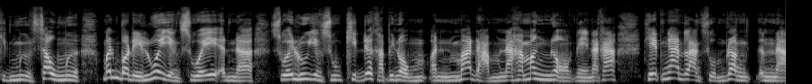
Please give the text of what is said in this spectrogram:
กินมือเศร้ามือ มันบ่ได้รวยอย่างสวยอันนะสวยรู้อย่างสูคิดด้อค่ะพี่น้องอันมาดำนะคะมั่งนอกเนี่ยนะคะเทศงานล่างสวมเรื่องอันนะ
